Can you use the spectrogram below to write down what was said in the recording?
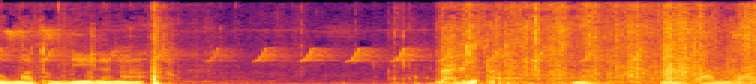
ลงมาถึงนี้แล้วนะไปพี่เหมือนเหมือนท่านวัด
